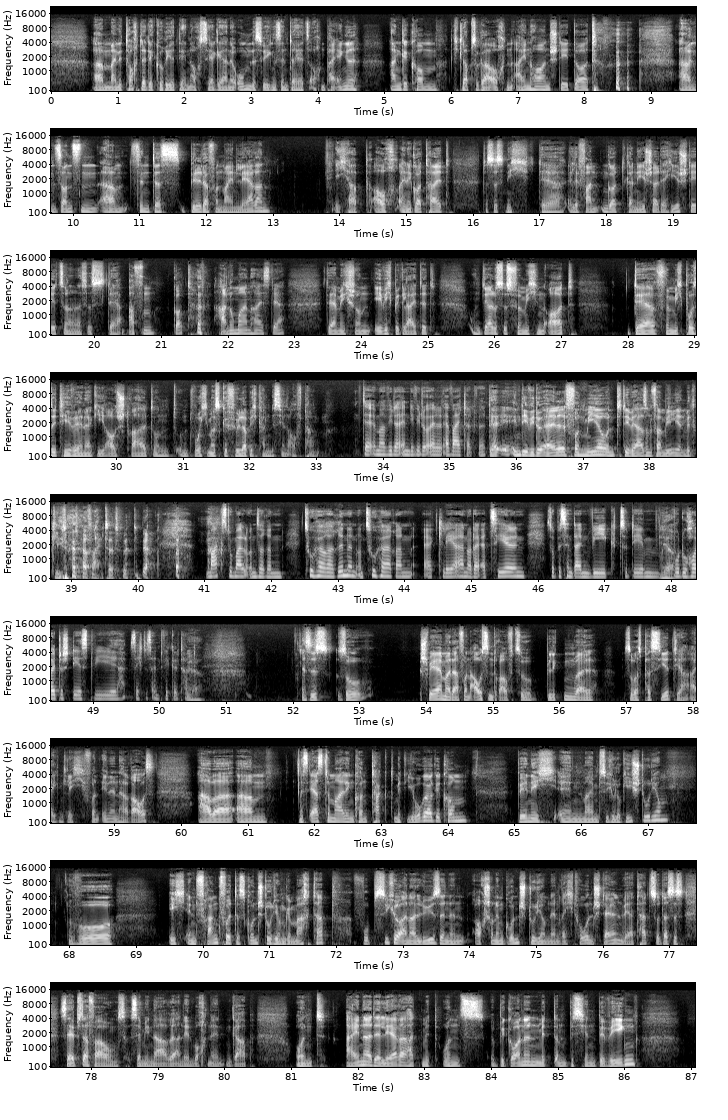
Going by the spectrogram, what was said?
Ähm, meine Tochter dekoriert den auch sehr gerne um, deswegen sind da jetzt auch ein paar Engel angekommen. Ich glaube sogar auch ein Einhorn steht dort. Ansonsten ähm, sind das Bilder von meinen Lehrern. Ich habe auch eine Gottheit, das ist nicht der Elefantengott Ganesha, der hier steht, sondern es ist der Affengott, Hanuman heißt der, der mich schon ewig begleitet. Und ja, das ist für mich ein Ort, der für mich positive Energie ausstrahlt und, und wo ich immer das Gefühl habe, ich kann ein bisschen auftanken der immer wieder individuell erweitert wird. Der individuell von mir und diversen Familienmitgliedern erweitert wird, ja. Magst du mal unseren Zuhörerinnen und Zuhörern erklären oder erzählen, so ein bisschen deinen Weg zu dem, ja. wo du heute stehst, wie sich das entwickelt hat? Ja. Es ist so schwer, immer da von außen drauf zu blicken, weil sowas passiert ja eigentlich von innen heraus. Aber ähm, das erste Mal in Kontakt mit Yoga gekommen bin ich in meinem Psychologiestudium, wo ich in Frankfurt das Grundstudium gemacht habe, wo Psychoanalyse einen, auch schon im Grundstudium einen recht hohen Stellenwert hat, so dass es Selbsterfahrungsseminare an den Wochenenden gab. Und einer der Lehrer hat mit uns begonnen mit ein bisschen Bewegen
